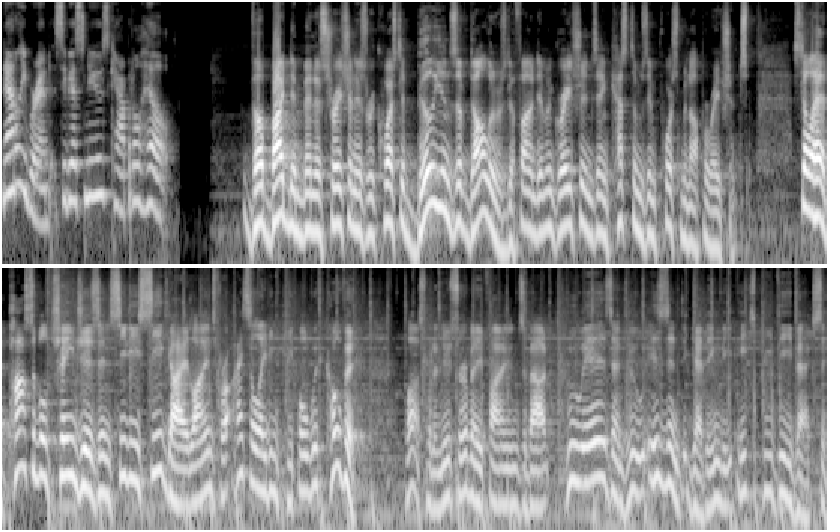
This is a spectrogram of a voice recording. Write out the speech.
Natalie Brand, CBS News, Capitol Hill. The Biden administration has requested billions of dollars to fund immigrations and customs enforcement operations. Still ahead, possible changes in CDC guidelines for isolating people with COVID. Plus, what a new survey finds about who is and who isn't getting the HPV vaccine.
